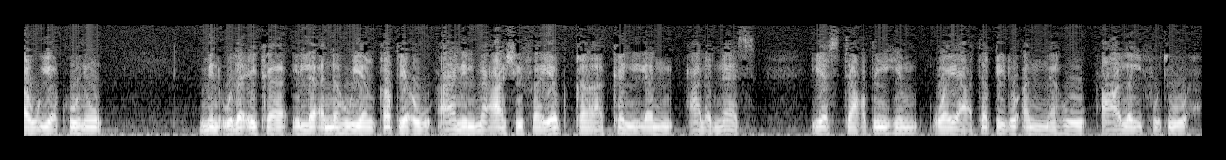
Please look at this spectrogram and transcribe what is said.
أو يكون من أولئك إلا أنه ينقطع عن المعاش فيبقى كلا على الناس يستعطيهم ويعتقد أنه على الفتوح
